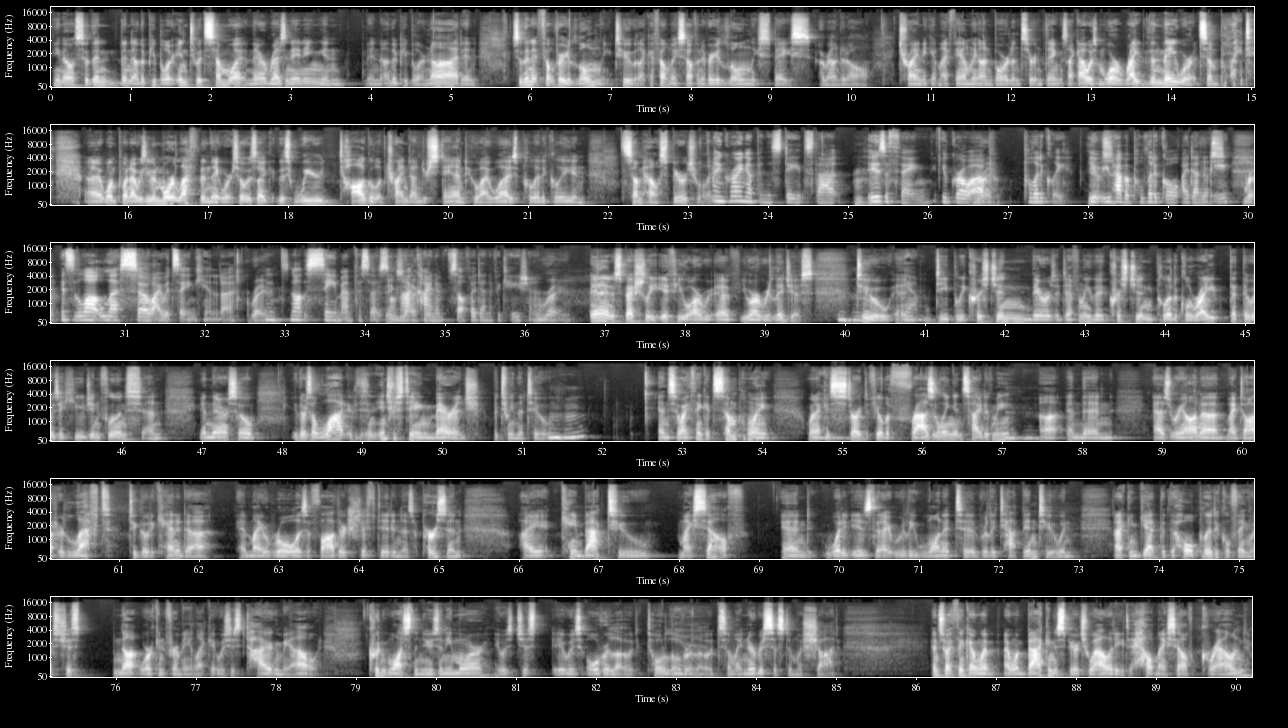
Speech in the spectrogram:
you know so then then other people are into it somewhat and they're resonating and and other people are not and so then it felt very lonely too like i felt myself in a very lonely space around it all trying to get my family on board on certain things. Like I was more right than they were at some point. Uh, at one point, I was even more left than they were. So it was like this weird toggle of trying to understand who I was politically and somehow spiritually. And growing up in the States, that mm-hmm. is a thing. You grow up right. politically. You, Yes. you have a political identity. right. It's a lot less so, I would say, in Canada. Right. And it's not the same emphasis on that kind of self identification. Right. And especially if you are if you are religious too and Mm-hmm. Yeah. deeply Christian, there was a, definitely the Christian political right that there was a huge influence and in there. So there's a lot. It's an interesting marriage between the 2 Mm-hmm. And so I think at some point when I could start to feel the frazzling inside of me, Mm-hmm. uh, and then as Rihanna, my daughter, left to go to Canada, and my role as a father shifted and as a person, I came back to myself and what it is that I really wanted to really tap into. And I can get that the whole political thing was just not working for me. Like it was just tiring me out. Couldn't watch the news anymore. It was just, it was overload, total overload. So my nervous system was shot. And so I think I went, I went back into spirituality to help myself ground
